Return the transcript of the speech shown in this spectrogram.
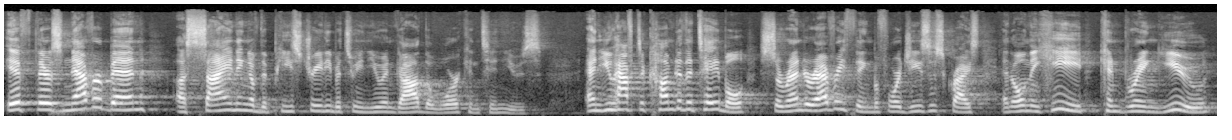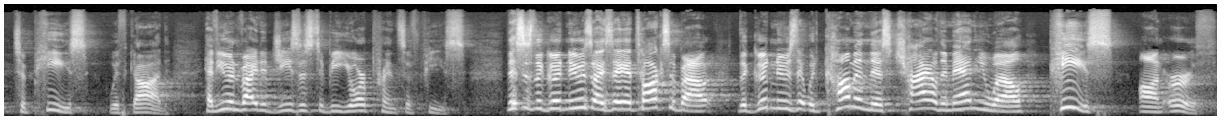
If there's never been a signing of the peace treaty between you and God, the war continues. And you have to come to the table, surrender everything before Jesus Christ, and only He can bring you to peace with God. Have you invited Jesus to be your Prince of Peace? This is the good news Isaiah talks about the good news that would come in this child, Emmanuel, peace on earth.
